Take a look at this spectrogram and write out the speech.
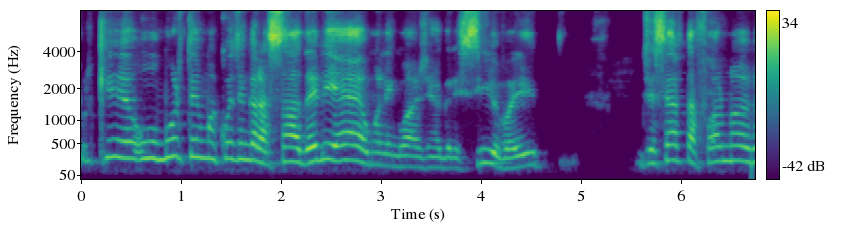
Porque o humor tem uma coisa engraçada, ele é uma linguagem agressiva e, de certa forma,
